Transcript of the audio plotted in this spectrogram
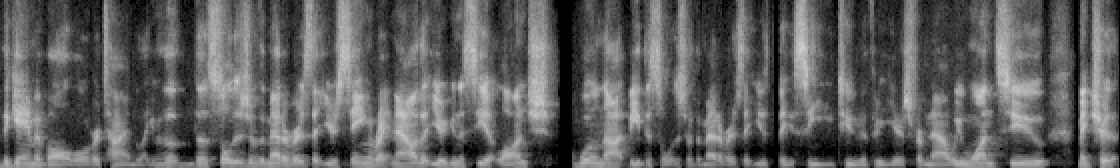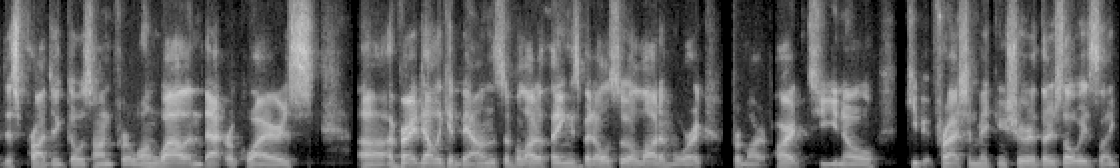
the game evolve over time. Like the the soldiers of the metaverse that you're seeing right now, that you're going to see at launch, will not be the soldiers of the metaverse that you they see two to three years from now. We want to make sure that this project goes on for a long while, and that requires uh, a very delicate balance of a lot of things, but also a lot of work from our part to you know keep it fresh and making sure there's always like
